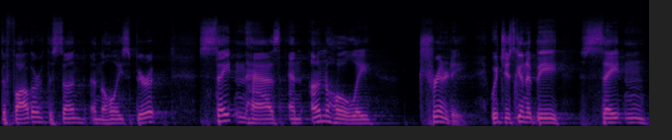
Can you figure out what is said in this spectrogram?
the Father, the Son, and the Holy Spirit, Satan has an unholy trinity, which is going to be Satan,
